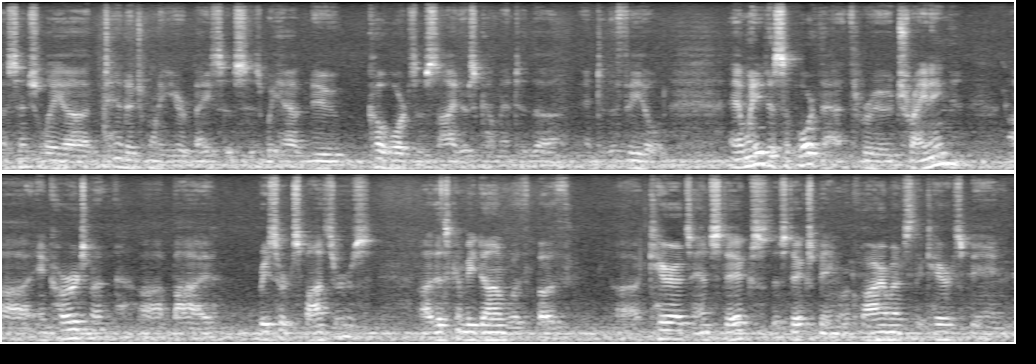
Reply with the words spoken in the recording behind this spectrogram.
essentially a 10 to 20 year basis as we have new cohorts of scientists come into the, into the field. And we need to support that through training, uh, encouragement uh, by research sponsors, Uh, This can be done with both uh, carrots and sticks, the sticks being requirements, the carrots being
